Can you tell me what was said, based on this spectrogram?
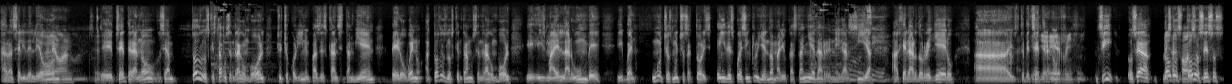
Araceli de León, etcétera, ¿no? O sea, todos los que estamos en Dragon Ball, Chucho Colín en paz descanse también, pero bueno, a todos los que entramos en Dragon Ball, eh, Ismael Larumbe, y bueno, muchos, muchos actores, y después incluyendo a Mario Castañeda, René oh, García, a Gerardo Reyero, a este, etcétera, ¿no? Sí, o sea, todos, todos esos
